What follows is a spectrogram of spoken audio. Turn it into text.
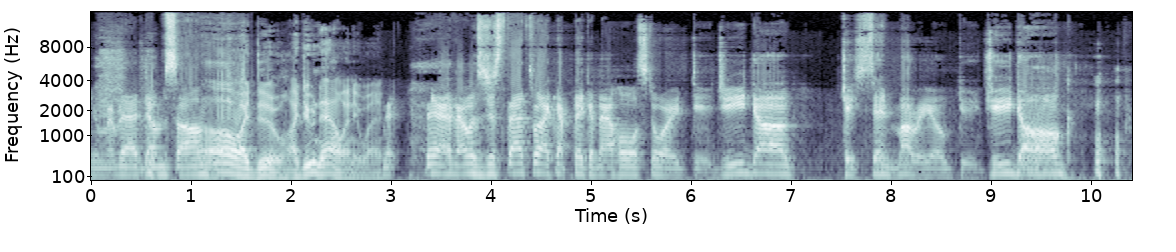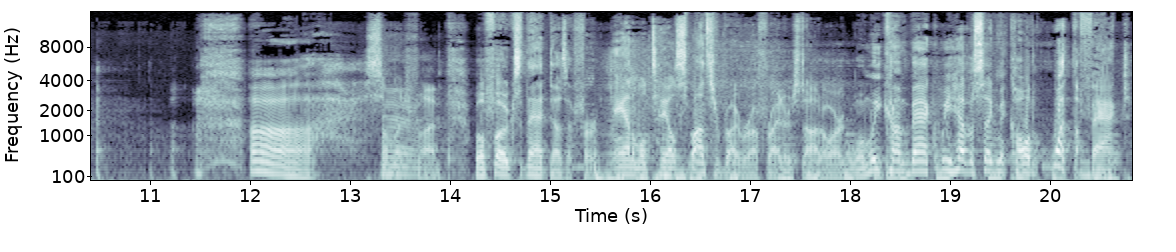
you remember that dumb song? Oh, I do. I do now, anyway. Yeah, that was just that's what I kept thinking that whole story. Digi Dog, Jason Mario, Digi Dog. Ah, so much fun. Well, folks, that does it for Animal Tales, sponsored by RuffRiders.org. When we come back, we have a segment called What the Fact.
